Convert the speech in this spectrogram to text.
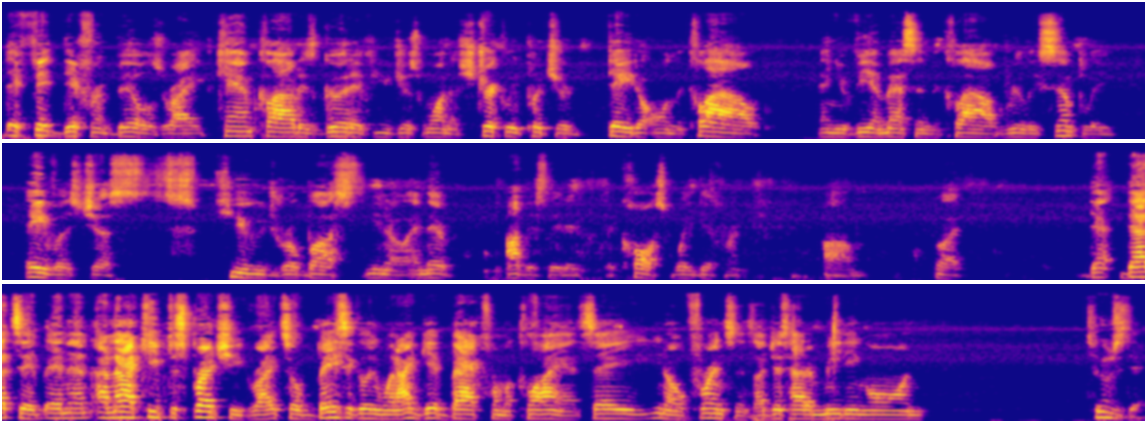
They fit different bills, right? Camcloud is good if you just want to strictly put your data on the cloud and your VMS in the cloud really simply. Ava is just huge, robust, you know, and they're obviously the, the cost way different. Um, but that that's it. And then and I keep the spreadsheet, right? So basically, when I get back from a client, say you know, for instance, I just had a meeting on Tuesday.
